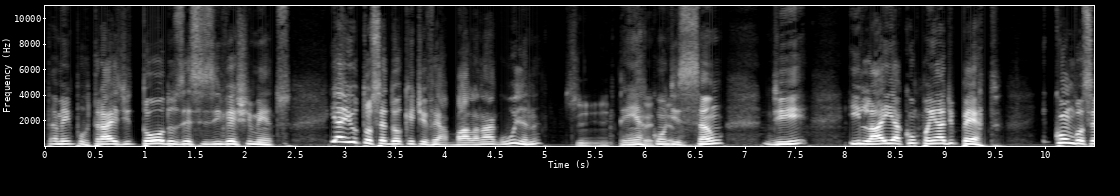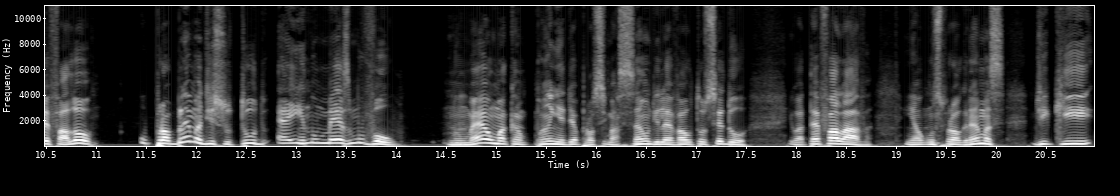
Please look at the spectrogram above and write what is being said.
também por trás de todos esses investimentos. E aí o torcedor que tiver a bala na agulha, né? Sim, tem a certeza. condição de ir lá e acompanhar de perto. E como você falou, o problema disso tudo é ir no mesmo voo. Não hum. é uma campanha de aproximação, de levar o torcedor. Eu até falava em alguns programas de que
